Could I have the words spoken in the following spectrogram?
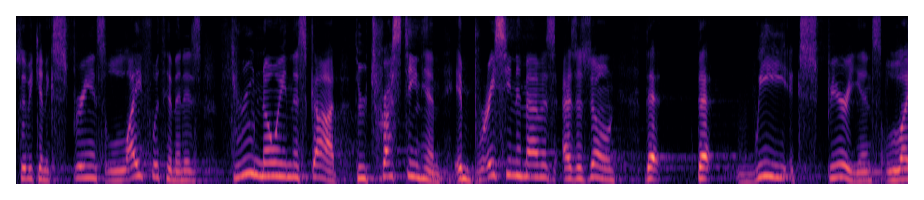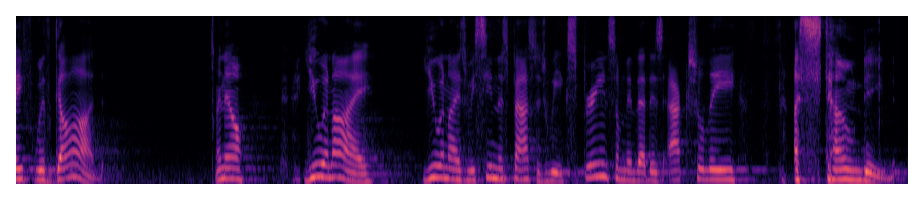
so we can experience life with Him. And it is through knowing this God, through trusting Him, embracing Him as, as His own, that, that we experience life with God. And now, you and I, you and I, as we see in this passage, we experience something that is actually astounding.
